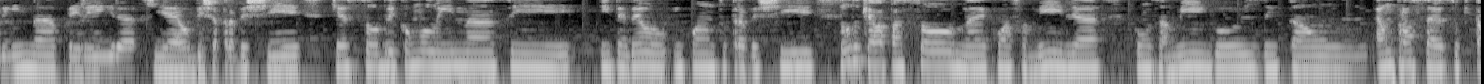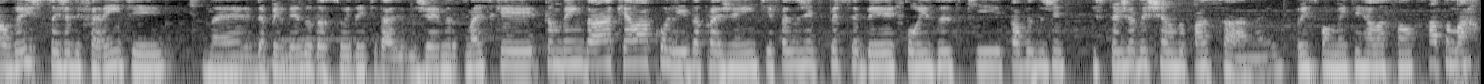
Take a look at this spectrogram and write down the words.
Lina Pereira, que é o Bicha Travesti, que é sobre como Lina se entendeu? Enquanto travesti, tudo que ela passou, né, com a família, com os amigos. Então, é um processo que talvez seja diferente né, dependendo da sua identidade de gênero, mas que também dá aquela acolhida pra gente e faz a gente perceber coisas que talvez a gente esteja deixando passar, né? Principalmente em relação a tomar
